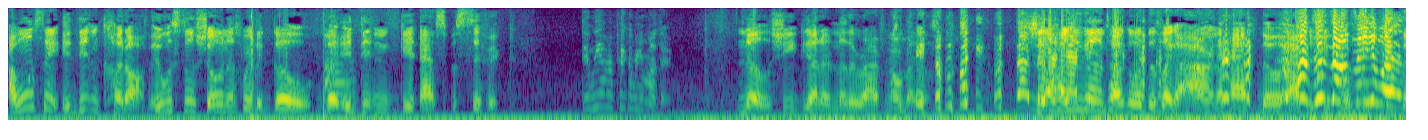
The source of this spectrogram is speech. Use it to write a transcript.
I won't say it didn't cut off. It was still showing us where to go, but Oh. it didn't get as specific. Did we ever pick up your mother? No, she got another ride from somebody Okay, else. I'm like, that She, how you gonna talk about this like an hour and a half though I'm just not supposed to be thinking about it.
